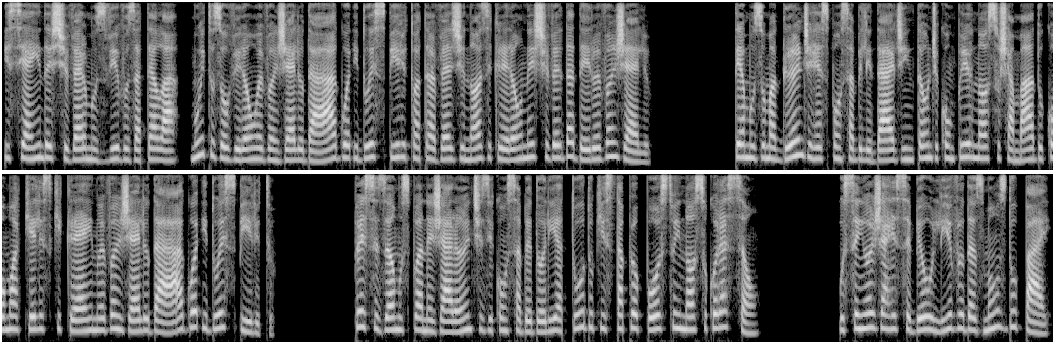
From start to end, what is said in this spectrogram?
E se ainda estivermos vivos até lá, muitos ouvirão o Evangelho da água e do Espírito através de nós e crerão neste verdadeiro Evangelho. Temos uma grande responsabilidade então de cumprir nosso chamado como aqueles que creem no Evangelho da água e do Espírito. Precisamos planejar antes e com sabedoria tudo o que está proposto em nosso coração. O Senhor já recebeu o livro das mãos do Pai,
